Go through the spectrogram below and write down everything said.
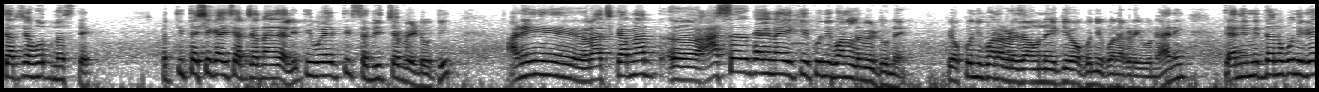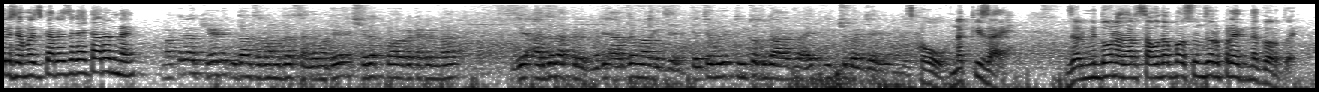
चर्चा होत नसते. पण ती तशी काही चर्चा नाही झाली. ती वैयक्तिक सदिच्छा भेट होती. आणि राजकारणात असं काही नाही की कुणी कोणाला भेटू नये किंवा कुणी कोणाकडे जाऊ नये किंवा कुणी कोणाकडे येऊ नये. आणि त्या निमित्तानं कुणी गैरसमज करायचं काही कारण नाही. मात्र खेड विधानसभा मतदारसंघामध्ये शरद पवार गटाकडनं जे अर्ज दाखल म्हणजे अर्ज मागितले त्याच्यामध्ये तुमचा सुद्धा अर्ज आहे इच्छुकांच्या हो नक्कीच आहे. जर मी दोन हजार चौदापासून जर प्रयत्न करतो आहे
